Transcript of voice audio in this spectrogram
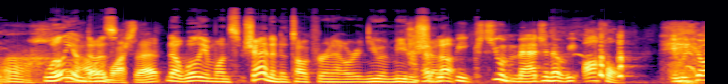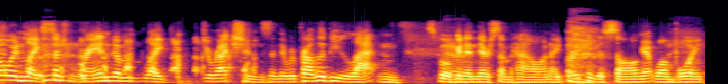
Ugh, William I wouldn't does. watch that. No, William wants Shannon to talk for an hour and you and me to That shut would up. Be, could you imagine? That would be awful. it would go in like such random like directions, and there would probably be Latin spoken Yeah. in there somehow. And I'd break into song at one point.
